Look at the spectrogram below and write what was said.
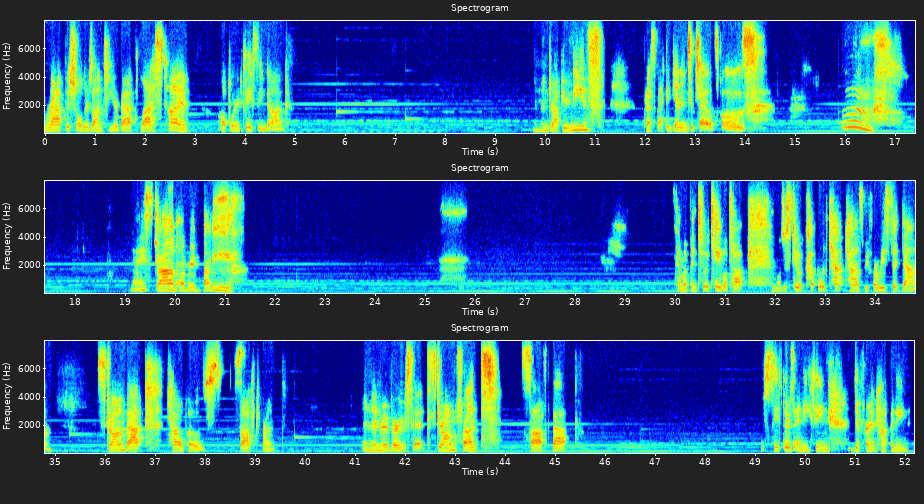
Wrap the shoulders onto your back. Last time, upward facing dog. And then drop your knees, press back again into child's pose. Woo. Nice job, everybody. Come up into a tabletop and we'll just do a couple of cat cows before we sit down. Strong back, cow pose, soft front. And then reverse it. Strong front, soft back. You see if there's anything different happening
